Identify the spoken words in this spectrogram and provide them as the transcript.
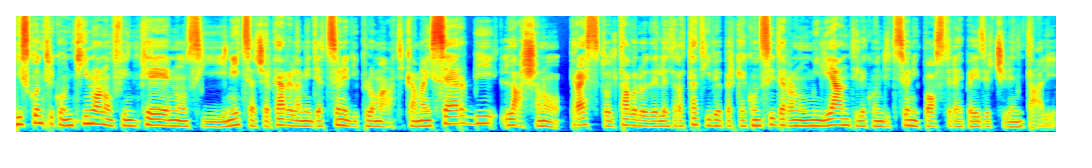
Gli scontri continuano finché non si inizia a cercare la mediazione diplomatica, ma i serbi lasciano presto il tavolo delle trattative perché considerano umilianti le condizioni poste dai paesi occidentali.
